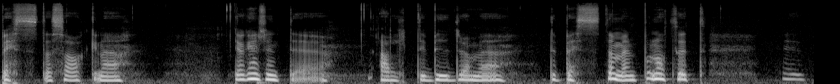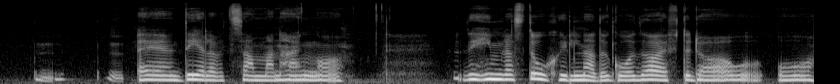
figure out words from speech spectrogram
bästa sakerna. Jag kanske inte alltid bidrar med det bästa men på något sätt eh, är jag en del av ett sammanhang och det är himla stor skillnad att gå dag efter dag och, och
